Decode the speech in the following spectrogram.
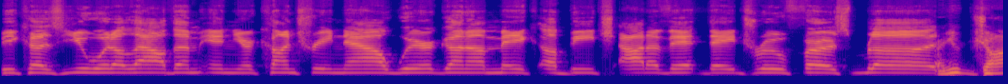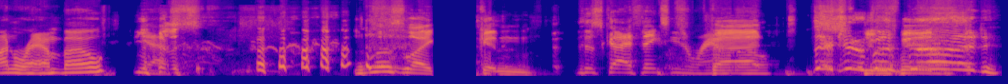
because you would allow them in your country. Now we're gonna make a beach out of it. They drew first blood. Are blood. you John Rambo? Yes, it was like fucking this guy thinks he's Rambo. Fat. They drew first blood.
